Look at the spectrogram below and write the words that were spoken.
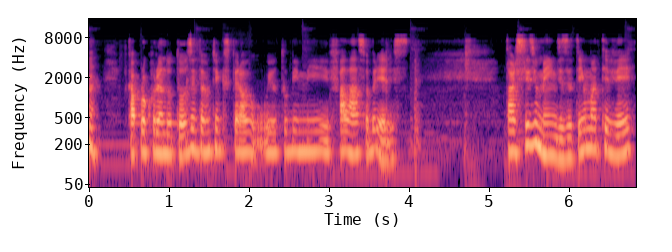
Ficar procurando todos, então eu tenho que esperar o YouTube me falar sobre eles. Tarcísio Mendes, eu tenho uma TV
